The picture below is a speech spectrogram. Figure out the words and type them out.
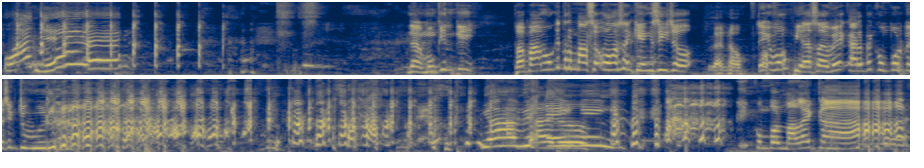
Wah, anjir. Nah, mungkin ki bapakmu ki termasuk wong sing gengsi, Cuk. Lah nopo? Dek wong biasa wae karepe kumpul sing dhuwur. Enggak habis ini. kumpul malaikat.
